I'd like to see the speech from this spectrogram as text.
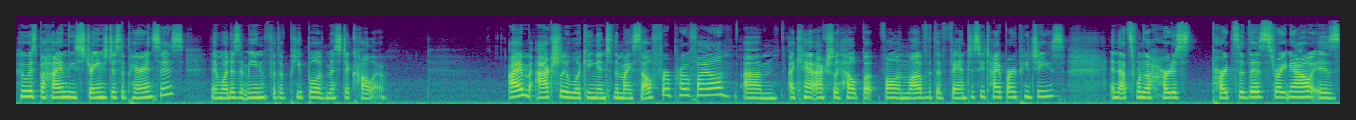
Who is behind these strange disappearances, and what does it mean for the people of Mystic Hollow? I'm actually looking into them myself for a profile. Um, I can't actually help but fall in love with the fantasy type RPGs, and that's one of the hardest parts of this right now is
